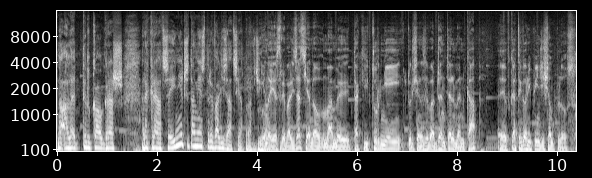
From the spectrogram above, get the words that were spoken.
No ale tylko grasz rekreacyjnie, czy tam jest rywalizacja prawdziwa? Nie, no jest rywalizacja. No, mamy taki turniej, który się nazywa Gentleman Cup y, w kategorii 50+. Plus.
